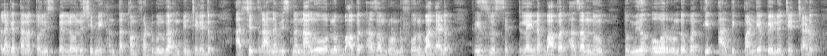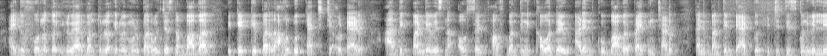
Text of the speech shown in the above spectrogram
అలాగే తన తొలి స్పెల్లోనూ షమి అంత కంఫర్టబుల్గా అనిపించలేదు. హర్షిత్ రానా వేసిన నాలుగు ఓవర్లో బాబర్ అజం రెండు ఫోర్లు బాదాడు. క్రీజ్లో సెటిల్ అయిన బాబర్ అజంను తొమ్మిదో ఓవర్ రెండో బంతికి హార్దిక్ పాండ్యా పేలుని చేర్చాడు ఐదు ఫోర్లతో ఇరవై ఆరు బంతుల్లో ఇరవై మూడు పరుగులు చేసిన బాబర్ వికెట్ కీపర్ రాహుల్కు క్యాచ్ ఇచ్చి అవుటాడు. హార్దిక్ పాండ్యా వేసిన అవుట్ సైడ్ ఆఫ్ బంతిని కవర్ డ్రైవ్ ఆడేందుకు బాబర్ ప్రయత్నించాడు. కానీ బంతి బ్యాట్కు హెడ్జ్ తీసుకుని వెళ్ళి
